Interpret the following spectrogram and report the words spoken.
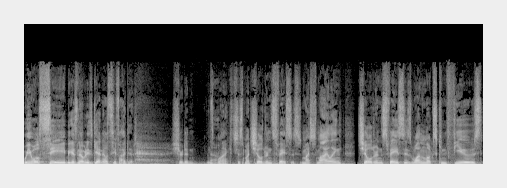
We will see because nobody's getting it. Let's see if I did. Sure didn't. It's No. blank. It's just my children's faces. My smiling children's faces. One looks confused.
